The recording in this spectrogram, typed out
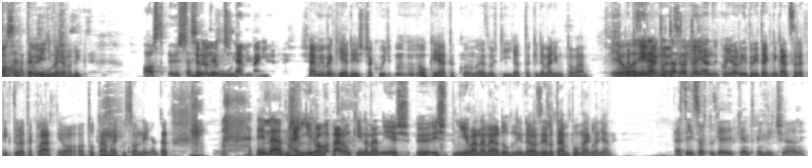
aha, hát ő így kanyarodik. Azt összeszedte de nem, úgy. Semmi megijedés. Semmi megijedés, csak úgy, uh-huh, oké, okay, hát akkor ez most így adta ki, de megyünk tovább. Jó, tehát azért én nem tudtad, hogy... Ilyen kanyarvételi technikát szeretnék tőletek látni a, a Total Bike 24-en, tehát én nem. Ennyire a határon kéne menni, és, és nyilván nem eldobni, de azért a tempó meg legyen. Ezt így szoktuk egyébként mindig csinálni.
